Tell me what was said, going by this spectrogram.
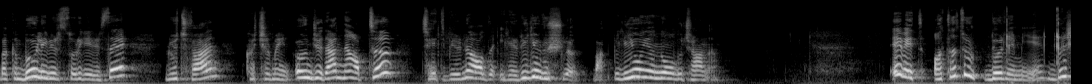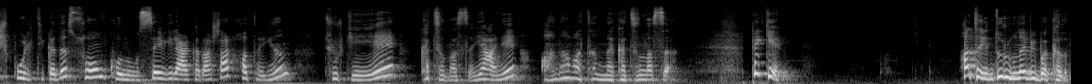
Bakın böyle bir soru gelirse lütfen kaçırmayın. Önceden ne yaptı? Tedbirini aldı. İleri görüşlü. Bak biliyor ya ne olacağını. Evet Atatürk dönemi dış politikada son konumuz sevgili arkadaşlar Hatay'ın Türkiye'ye katılması. Yani ana vatanına katılması. Peki Hatay'ın durumuna bir bakalım.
